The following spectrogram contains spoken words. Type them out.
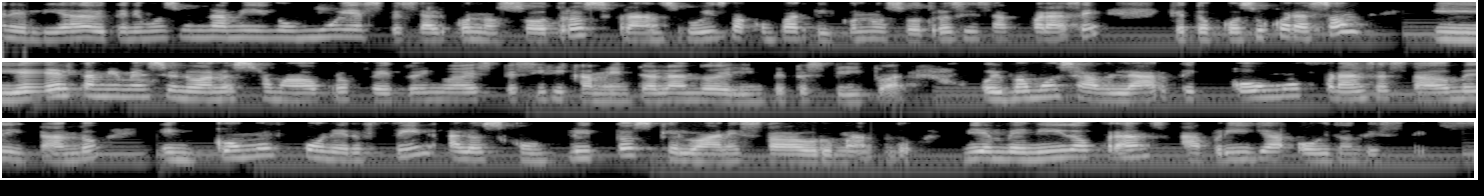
En el día de hoy tenemos un amigo muy especial con nosotros, Franz Ruiz va a compartir con nosotros esa frase que tocó su corazón y él también mencionó a nuestro amado profeta y no específicamente hablando del ímpetu espiritual. Hoy vamos a hablar de cómo Franz ha estado meditando en cómo poner fin a los conflictos que lo han estado abrumando. Bienvenido Franz a Brilla hoy donde estés.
